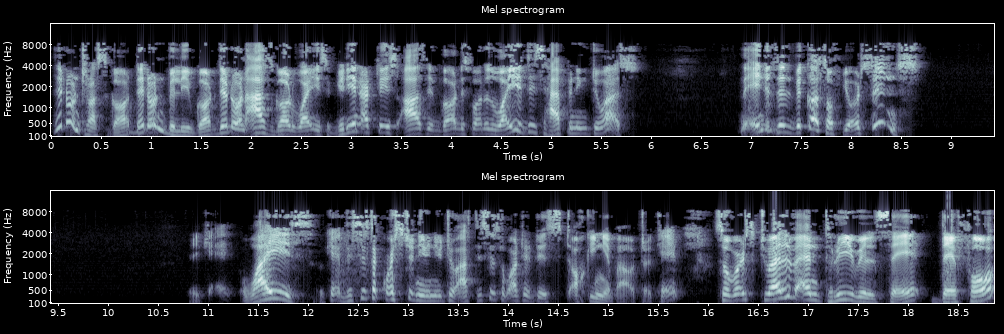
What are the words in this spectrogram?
They don't trust God. They don't believe God. They don't ask God why is Gideon at least asked if God is for us, why is this happening to us? The angel says, because of your sins. Okay. Why is, okay, this is the question you need to ask. This is what it is talking about, okay. So verse 12 and 3 will say, therefore,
